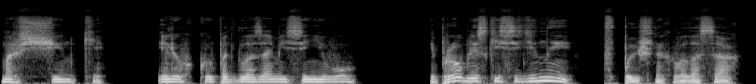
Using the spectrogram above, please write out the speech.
морщинки и легкую под глазами синеву, и проблески седины в пышных волосах,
